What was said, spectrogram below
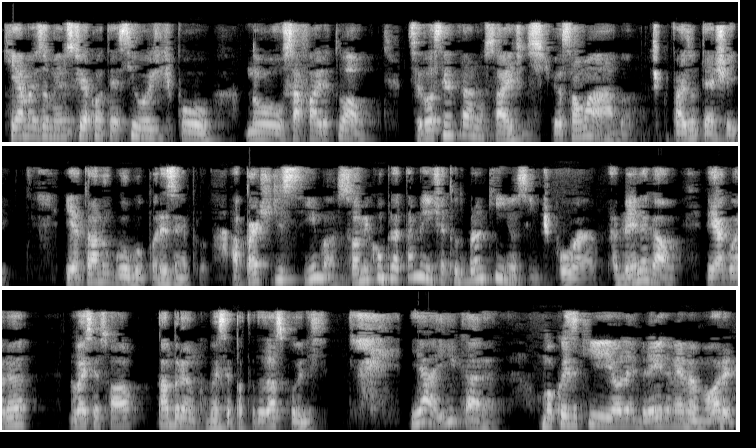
Que é mais ou menos o que acontece hoje, tipo, no Safari atual. Se você entrar num site, se tiver só uma aba, tipo, faz um teste aí, e entrar no Google, por exemplo, a parte de cima some completamente, é tudo branquinho, assim, tipo, é, é bem legal. E agora não vai ser só para branco, vai ser para todas as cores. E aí, cara, uma coisa que eu lembrei da minha memória,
